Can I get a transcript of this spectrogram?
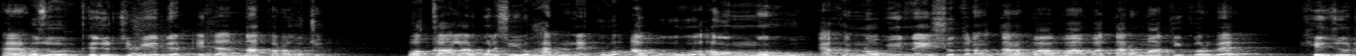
হ্যাঁ হুজুর, খেজুর চিবিয়ে দেন, এটা না করা উচিত। ওকাল আর বলেছে ইউহান্নে কুহু আবুহু আওম্মহু এখন নবী নেই, সুতরাং তার বাবা বা তার মা কি করবে? খেজুর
